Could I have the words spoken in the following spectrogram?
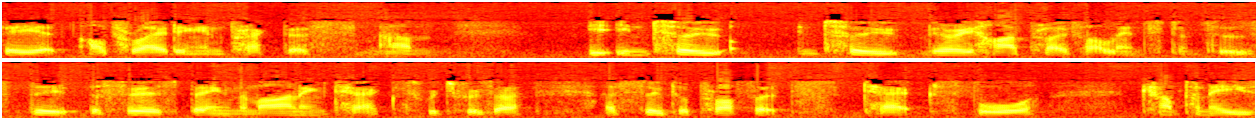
see it operating in practice. Um, in two in two very high-profile instances. The, the first being the mining tax, which was a, a super profits tax for companies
